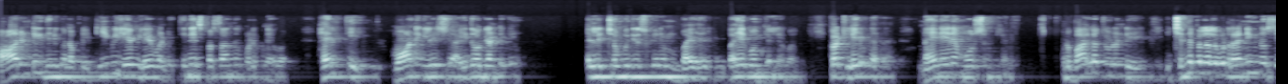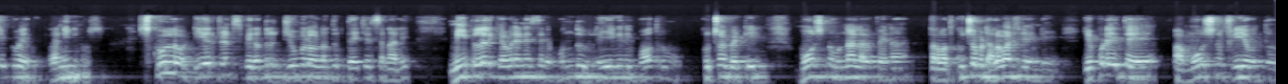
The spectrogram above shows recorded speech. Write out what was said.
ఆరింటికి తినుకున్నప్పుడు టీవీలు ఏమి లేవండి. తినేసి ప్రశాంతంగా పడుకునేవాళ్ళు. హెల్తీ మార్నింగ్ లేచి ఐదో గంటకి వెళ్ళి చెంబు తీసుకుని భయ బహిర్భూమికి వెళ్ళేవాళ్ళు. బట్ లేవు కదా. నైన్ అయినా మోషన్కి ఇప్పుడు బాగా చూడండి ఈ చిన్నపిల్లలు కూడా రన్నింగ్ నోస్ ఎక్కువైంది రన్నింగ్ నోస్. స్కూల్లో డియర్ ఫ్రెండ్స్ మీరందరూ జూమ్లో వాళ్ళందరూ దయచేసి అనాలి. మీ పిల్లలకి ఎవరైనా సరే ముందు లేయని బాత్రూమ్ కూర్చోబెట్టి మోషన్ ఉన్నా లేకపోయినా తర్వాత కూర్చోబెట్టి అలవాటు చేయండి. ఎప్పుడైతే ఆ మోషన్ ఫ్రీ అవుద్దో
